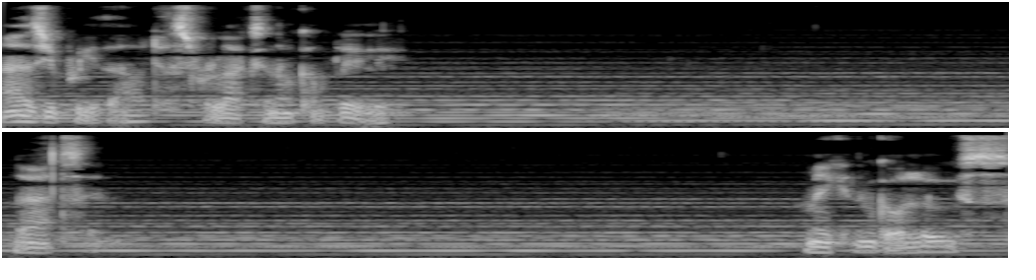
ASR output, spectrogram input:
As you breathe out, just relaxing them completely. That's it. Making them go loose,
